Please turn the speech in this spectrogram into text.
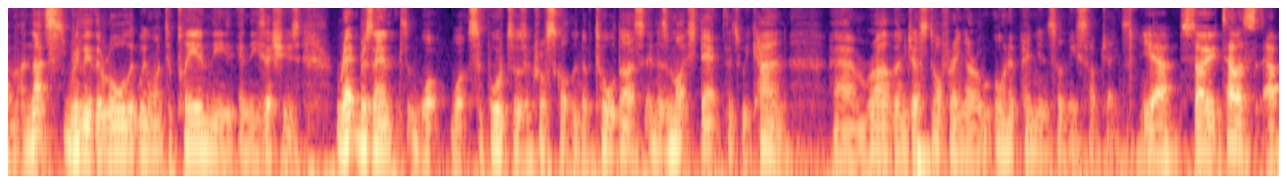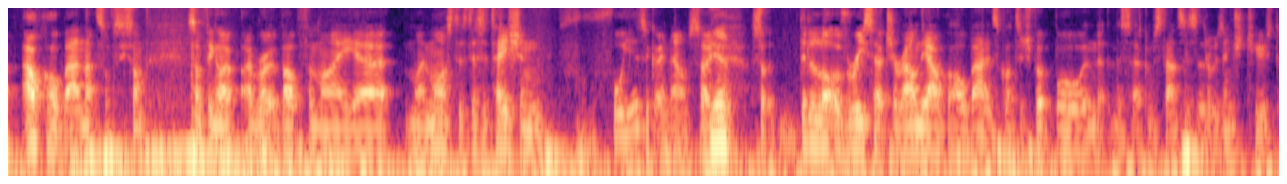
Um, and that's really the role that we want to play in the in these issues. Represent what what supporters across Scotland have told us in as much depth as we can, um, rather than just offering our own opinions on these subjects. Yeah. So tell us, uh, alcohol ban. That's obviously something something I, I wrote about for my uh, my master's dissertation f- four years ago now. So Yeah. so did a lot of research around the alcohol ban in Scottish football and the, the circumstances that it was introduced.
